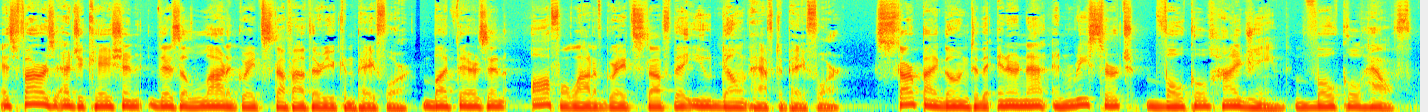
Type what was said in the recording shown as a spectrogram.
As far as education, there's a lot of great stuff out there you can pay for, but there's an awful lot of great stuff that you don't have to pay for. Start by going to the internet and research vocal hygiene, vocal health.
